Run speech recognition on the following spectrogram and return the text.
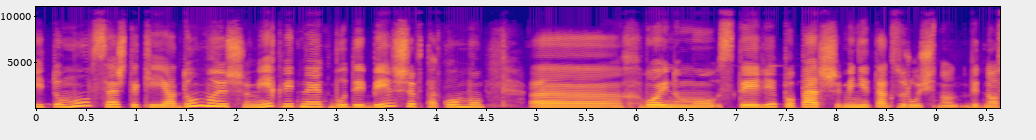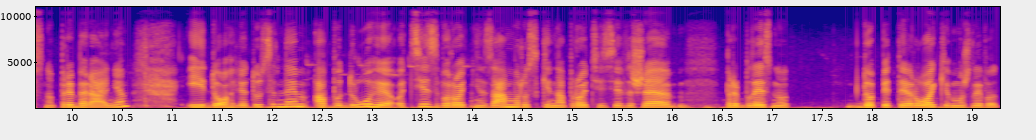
І тому все ж таки я думаю, що мій квітник буде більше в такому е, хвойному стилі. По-перше, мені так зручно відносно прибирання і догляду за ним. А по-друге, оці зворотні заморозки на протязі вже приблизно до п'яти років, можливо,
